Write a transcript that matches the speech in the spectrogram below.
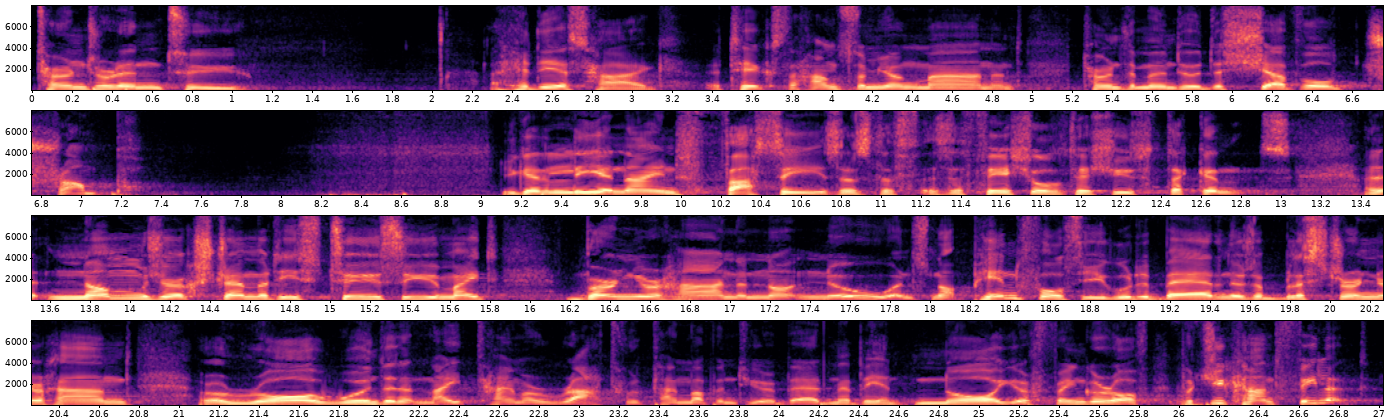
turns her into a hideous hag. It takes the handsome young man and turns him into a disheveled tramp. You get a leonine facies as the, as the facial tissue thickens, and it numbs your extremities too, so you might burn your hand and not know, and it's not painful. So you go to bed and there's a blister in your hand, or a raw wound, and at night time a rat would climb up into your bed maybe and gnaw your finger off, but you can't feel it.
